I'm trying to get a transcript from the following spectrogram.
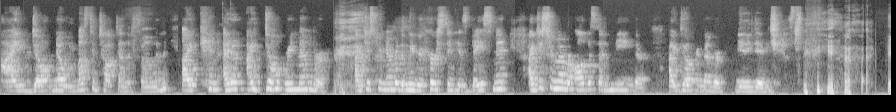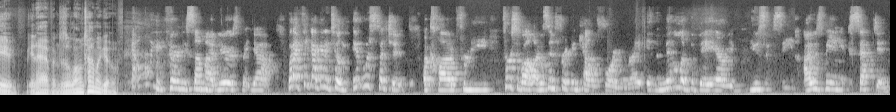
I don't know. We must have talked on the phone. I can I don't I don't remember. I just remember that we rehearsed in his basement. I just remember all of a sudden being there. I don't remember meeting David. Hey, it happened. It was a long time ago. Oh, only 30 some odd years, but yeah. But I think I gotta tell you, it was such a, a cloud for me. First of all, I was in freaking California, right? In the middle of the Bay Area music scene. I was being accepted.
